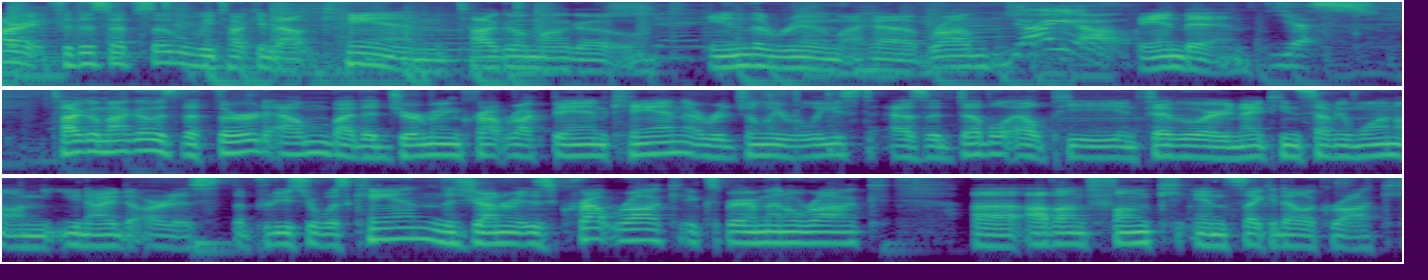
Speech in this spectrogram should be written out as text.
All right, for this episode, we'll be talking about Can Tagomago. In the room, I have Rob Yeah. and Ben. Yes. Tagomago is the third album by the German krautrock band Can, originally released as a double LP in February 1971 on United Artists. The producer was Can. The genre is krautrock, experimental rock, uh, avant funk, and psychedelic rock.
